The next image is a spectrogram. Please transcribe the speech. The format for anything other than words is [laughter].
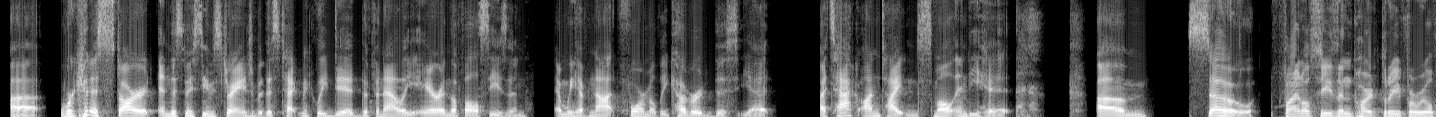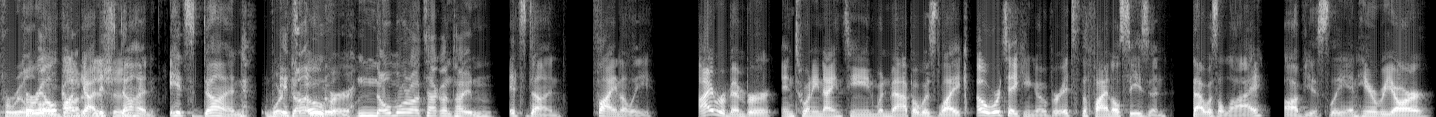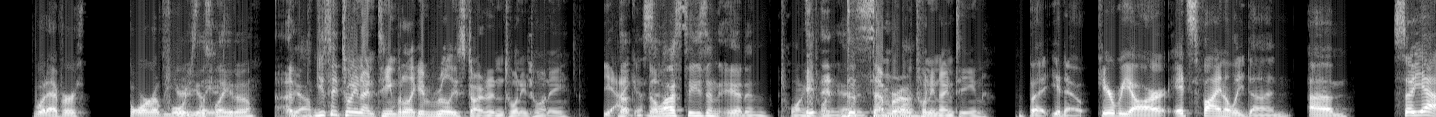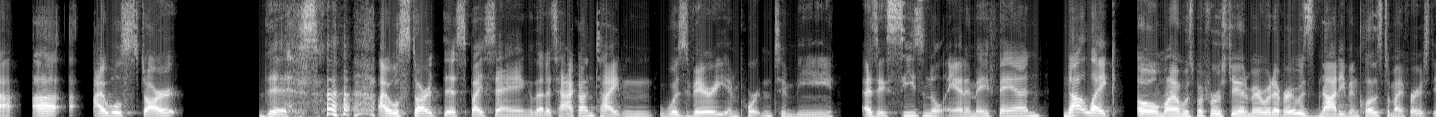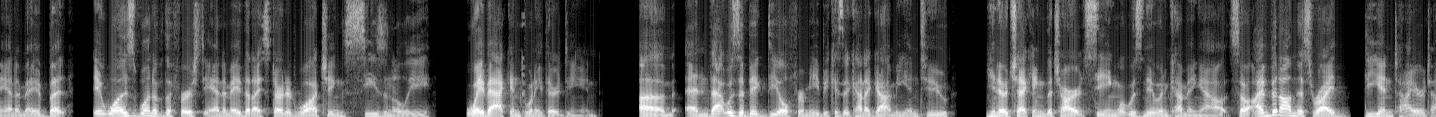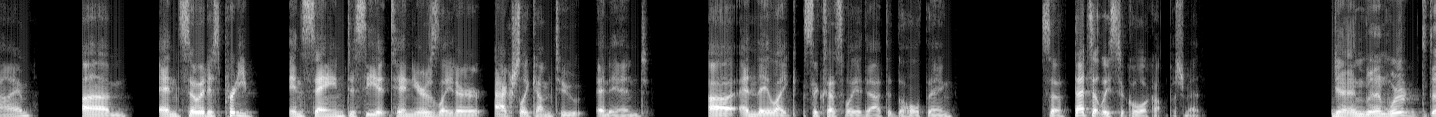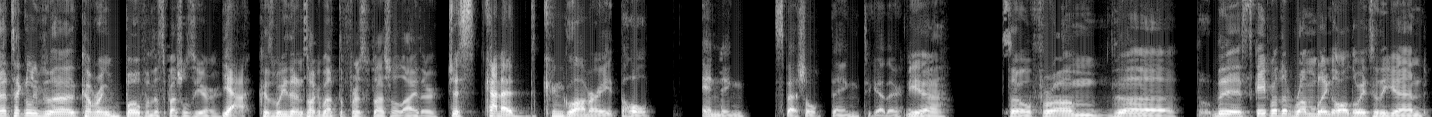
uh, we're gonna start, and this may seem strange, but this technically did the finale air in the fall season, and we have not formally covered this yet. Attack on Titan, small indie hit. [laughs] um, so final season part three for real, for real, for real on God, on God it's done. It's done. We're it's done. Over. No, no more Attack on Titan. It's done. Finally, I remember in 2019 when Mappa was like, "Oh, we're taking over. It's the final season." That was a lie, obviously, and here we are, whatever, four, four years, years later. later. Uh. You say 2019, but like it really started in 2020. Yeah, the, I guess the so. last season aired in 2020, it, it, December of 2019. But you know, here we are. It's finally done. Um, so yeah, uh, I will start this. [laughs] I will start this by saying that Attack on Titan was very important to me as a seasonal anime fan. Not like, oh, mine was my first anime or whatever. It was not even close to my first anime, but it was one of the first anime that I started watching seasonally way back in 2013. Um, and that was a big deal for me because it kind of got me into, you know, checking the charts, seeing what was new and coming out. So I've been on this ride the entire time. Um, and so it is pretty insane to see it 10 years later actually come to an end. Uh, and they like successfully adapted the whole thing. So that's at least a cool accomplishment. Yeah, and, and we're uh, technically uh, covering both of the specials here. Yeah. Because we didn't talk about the first special either. Just kind of conglomerate the whole ending special thing together. Yeah. So from the the escape of the rumbling all the way to the end,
